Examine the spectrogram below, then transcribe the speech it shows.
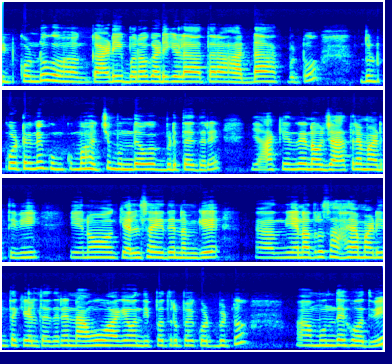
ಇಟ್ಕೊಂಡು ಗಾಡಿ, ಬರೋ ಗಾಡಿಗಳ ಆ ಥರ ಅಡ್ಡ ಹಾಕಿಬಿಟ್ಟು ದುಡ್ಡು ಕೊಟ್ರೇ ಕುಂಕುಮ ಹಚ್ಚಿ ಮುಂದೆ ಹೋಗೋಕೆ ಬಿಡ್ತಾ ಇದ್ದಾರೆ. ಯಾಕೆಂದರೆ ನಾವು ಜಾತ್ರೆ ಮಾಡ್ತೀವಿ, ಏನೋ ಕೆಲಸ ಇದೆ ನಮಗೆ ಏನಾದರೂ ಸಹಾಯ ಮಾಡಿ ಅಂತ ಕೇಳ್ತಾ ಇದ್ದಾರೆ. ನಾವು ಹಾಗೆ ಒಂದು ಇಪ್ಪತ್ತು ರೂಪಾಯಿ ಕೊಟ್ಬಿಟ್ಟು ಮುಂದೆ ಹೋದ್ವಿ.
